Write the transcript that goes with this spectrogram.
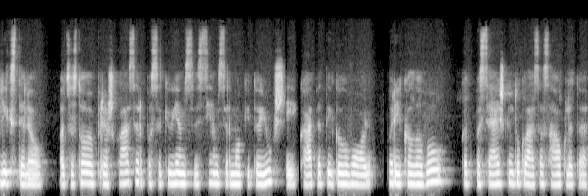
plykstelėjau atsistojau prieš klasę ir pasakiau jiems visiems ir mokytojūkštei ką apie tai galvoju. Pareikalavau kad pasiaiškintų klasės auklėtoja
